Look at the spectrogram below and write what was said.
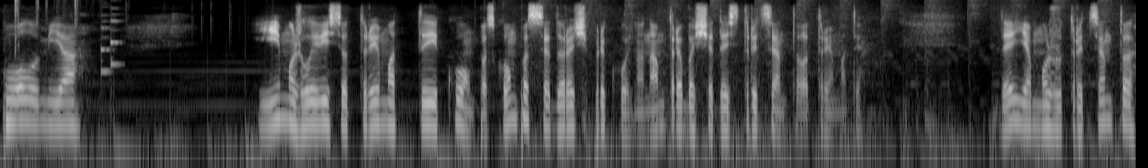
полум'я. І можливість отримати компас. Компас це, до речі, прикольно. Нам треба ще десь 3 цента отримати. Де я можу 3 цента?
